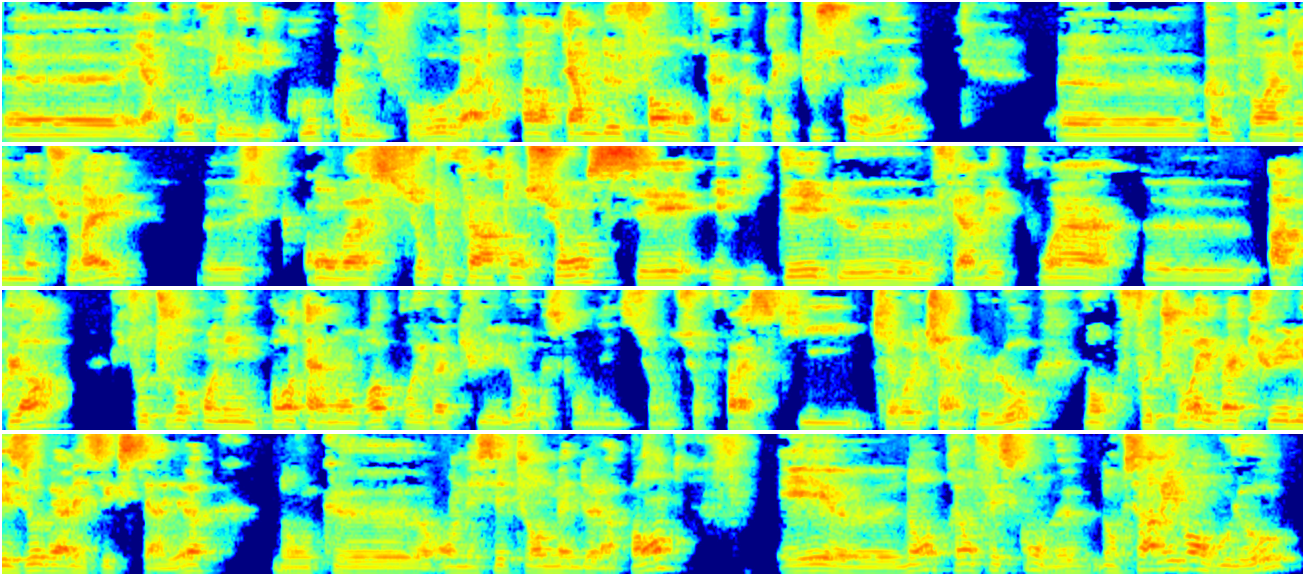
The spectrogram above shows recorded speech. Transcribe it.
euh, et après, on fait les découpes comme il faut. Alors après, en termes de forme, on fait à peu près tout ce qu'on veut, euh, comme pour un grain naturel. Euh, ce qu'on va surtout faire attention, c'est éviter de faire des points euh, à plat. Il faut toujours qu'on ait une pente à un endroit pour évacuer l'eau, parce qu'on est sur une surface qui, qui retient un peu l'eau. Donc, il faut toujours évacuer les eaux vers les extérieurs. Donc, euh, on essaie toujours de mettre de la pente. Et non, après, on fait ce qu'on veut. Donc, ça arrive en rouleau.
